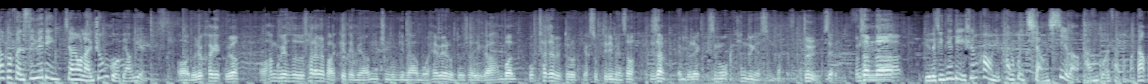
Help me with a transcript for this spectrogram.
他和粉丝约定将要来中国表演。 어노력하겠고요어한국에서도사랑을받게되면중국이나뭐해외로도저희가한번꼭찾아뵙도록약속드리면서이상엠블랙승호찬둥이었습니다둘셋감사합니다娱乐新天地申浩，你太会抢戏了！韩国采访报道。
